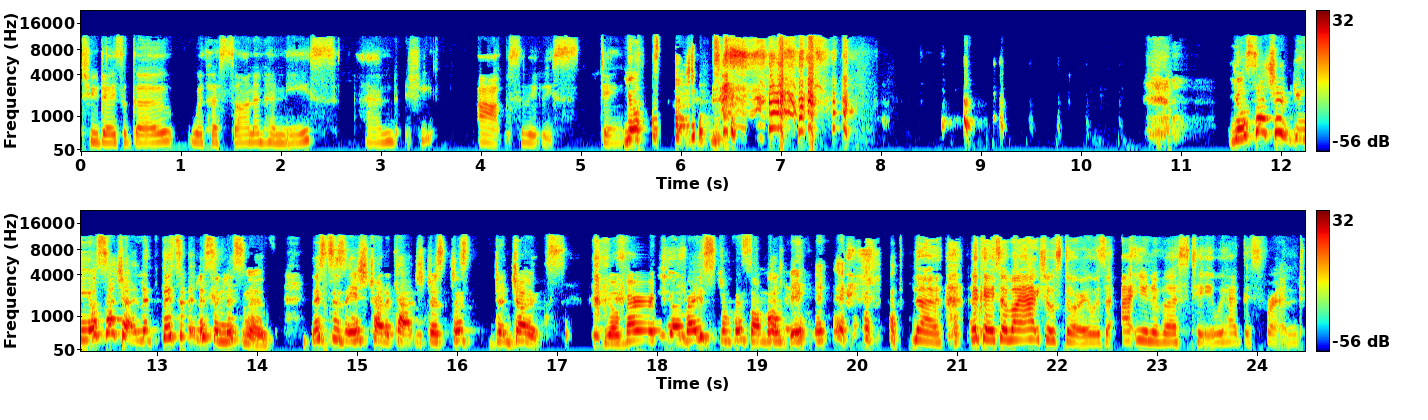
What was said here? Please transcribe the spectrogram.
two days ago, with her son and her niece, and she absolutely stinks. You're You're such a you're such a this listen listeners this is Ish trying to catch just just j- jokes you're very you're very stupid somebody. No. Okay so my actual story was at university we had this friend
